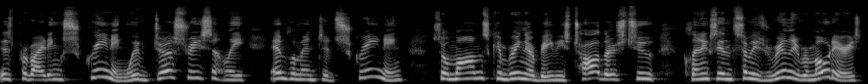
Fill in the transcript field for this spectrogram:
is providing screening. We've just recently implemented screening so moms can bring their babies, toddlers to clinics in some of these really remote areas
